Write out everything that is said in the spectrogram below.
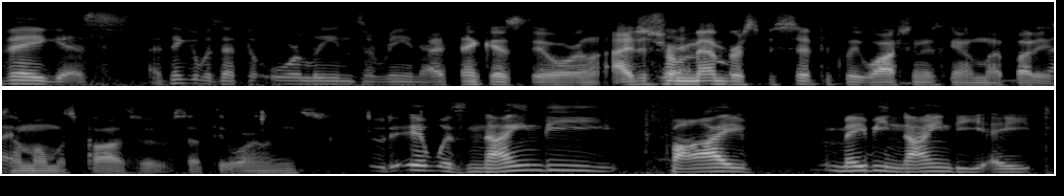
Vegas, I think it was at the Orleans Arena. I think it's the Orleans. I just Yeah. remember specifically watching this game with my buddies. Right. I'm almost positive it was at the Orleans. Dude, it was 95, maybe 98,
